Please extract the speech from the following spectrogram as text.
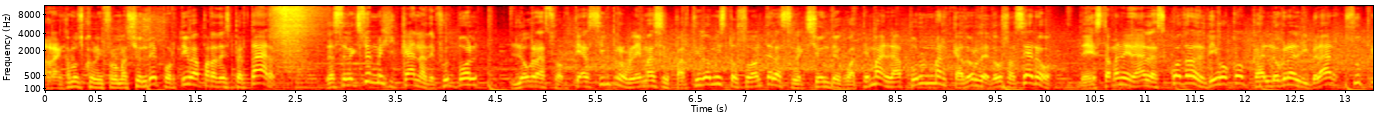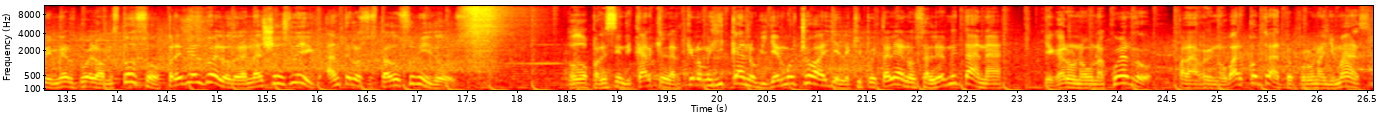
Arrancamos con información deportiva para despertar. La selección mexicana de fútbol logra sortear sin problemas el partido amistoso ante la selección de Guatemala por un marcador de 2 a 0. De esta manera, la escuadra de Diego Coca logra librar su primer duelo amistoso, previo al duelo de la Nations League ante los Estados Unidos. Todo parece indicar que el arquero mexicano Guillermo Ochoa y el equipo italiano Salernitana llegaron a un acuerdo para renovar contrato por un año más.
